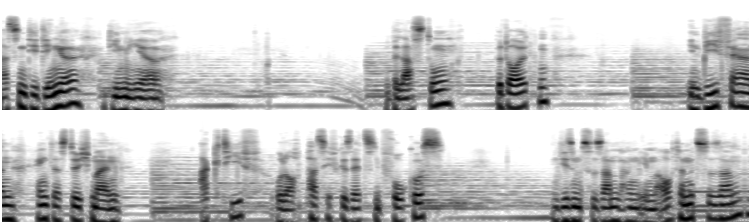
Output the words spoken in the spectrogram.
Was sind die Dinge, die mir Belastung bedeuten? Inwiefern hängt das durch meinen aktiv oder auch passiv gesetzten Fokus in diesem Zusammenhang eben auch damit zusammen?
